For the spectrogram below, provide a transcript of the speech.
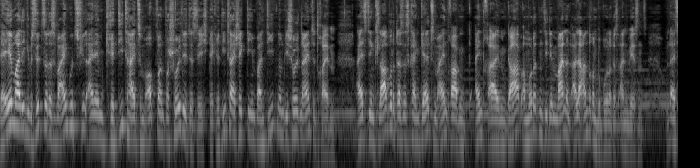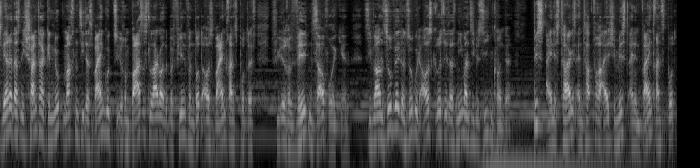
Der ehemalige Besitzer des Weinguts fiel einem Kredithai zum Opfer und verschuldete sich. Der Kredithai schickte ihm Banditen, um die Schulden einzutreiben. Als denen klar wurde, dass es kein Geld zum Eintreiben, gab, ermordeten sie den Mann und alle anderen Bewohner des Anwesens. Und als wäre das nicht Schandtag genug, machten sie das Weingut zu ihrem Basislager und überfielen von dort aus Weintransporte für ihre wilden Saufurgien. Sie waren so wild und so gut ausgerüstet, dass niemand sie besiegen konnte. Bis eines Tages ein tapferer Alchemist einen Weintransport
